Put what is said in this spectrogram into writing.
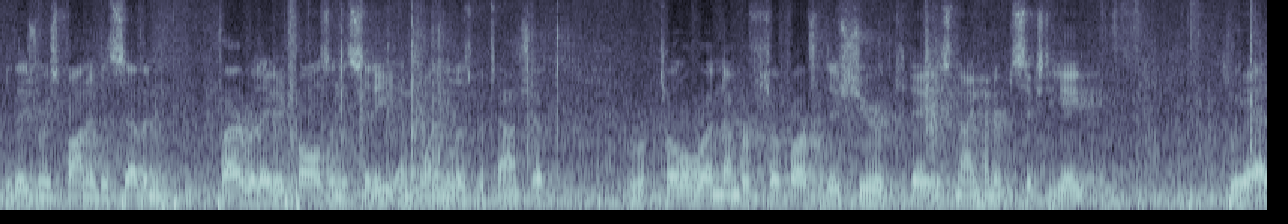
division responded to seven fire-related calls in the city and one in Elizabeth Township. Total run number so far for this year to date is 968. We had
